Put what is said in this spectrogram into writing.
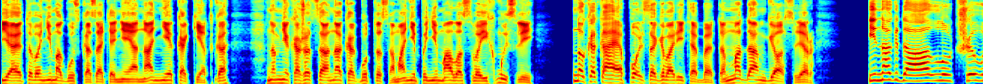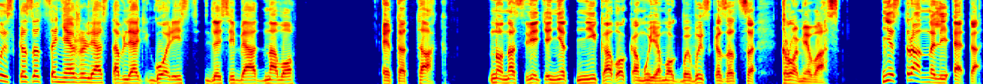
Я этого не могу сказать о ней, она не кокетка, но мне кажется, она как будто сама не понимала своих мыслей. Но какая польза говорить об этом, мадам Гёслер? Иногда лучше высказаться, нежели оставлять горесть для себя одного. Это так, но на свете нет никого, кому я мог бы высказаться, кроме вас. Не странно ли это?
